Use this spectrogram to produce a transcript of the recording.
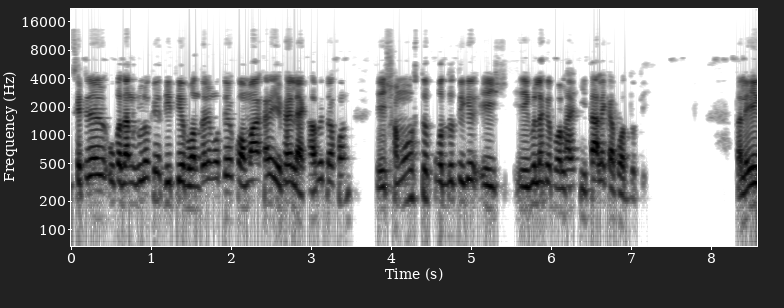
সেটের উপাদানগুলোকে দ্বিতীয় বন্ধনের মধ্যে কমা আকারে এভাবে লেখা হবে, তখন এই সমস্ত পদ্ধতিকে, এই এইগুলাকে বলা হয় কি? তালিকা পদ্ধতি। তাহলে এই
